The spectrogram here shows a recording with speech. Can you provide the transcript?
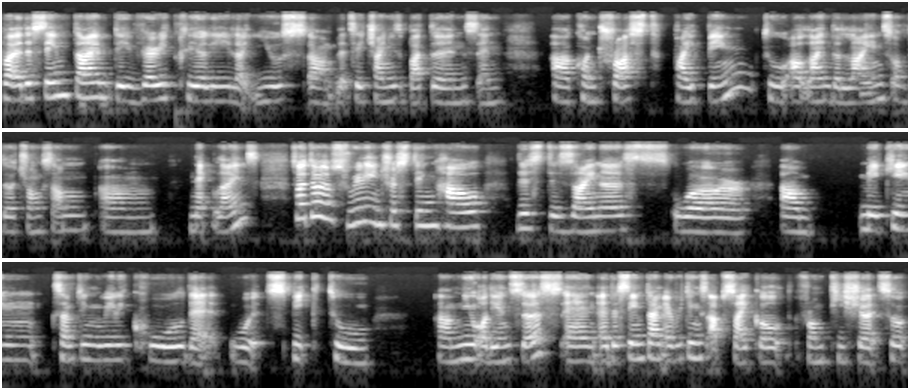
but at the same time, they very clearly like use, um, let's say Chinese buttons and uh, contrast piping to outline the lines of the cheongsam um, necklines. So I thought it was really interesting how these designers were um, making something really cool that would speak to um, new audiences and at the same time everything's upcycled from t-shirts. So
